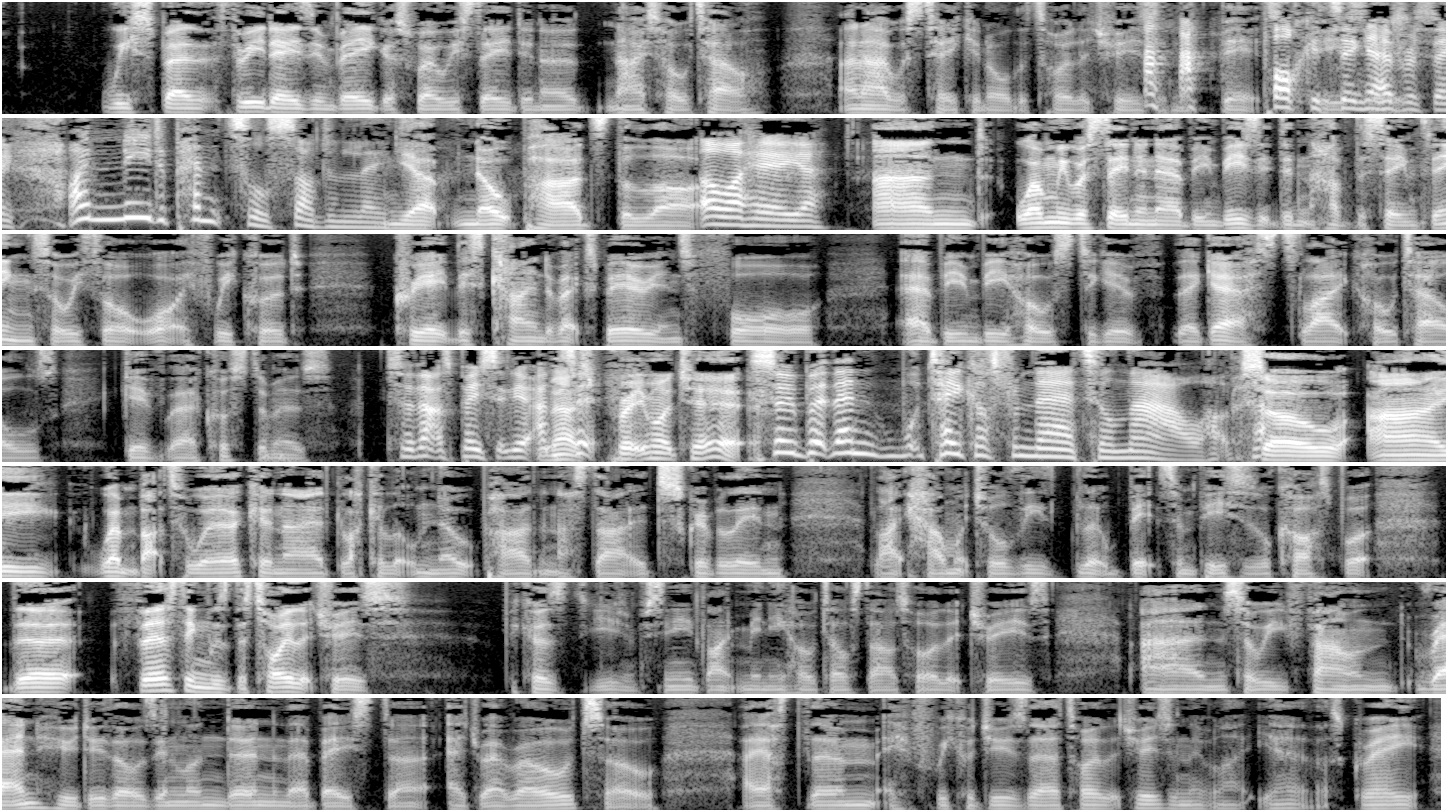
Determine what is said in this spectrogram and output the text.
we spent three days in Vegas where we stayed in a nice hotel. And I was taking all the toiletries and bits, Pocketing pieces. everything. I need a pencil suddenly. Yep, notepads, the lot. Oh, I hear you. And when we were staying in Airbnbs, it didn't have the same thing. So we thought, what if we could create this kind of experience for Airbnb hosts to give their guests, like hotels give their customers? So that's basically and And that's so, pretty much it. so, but then take us from there till now. So I went back to work and I had like a little notepad and I started scribbling like how much all these little bits and pieces will cost. But the first thing was the toiletries because you obviously need like mini hotel style toiletries. And so we found Wren who do those in London and they're based at Edgware Road. So I asked them if we could use their toiletries and they were like, yeah, that's great.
